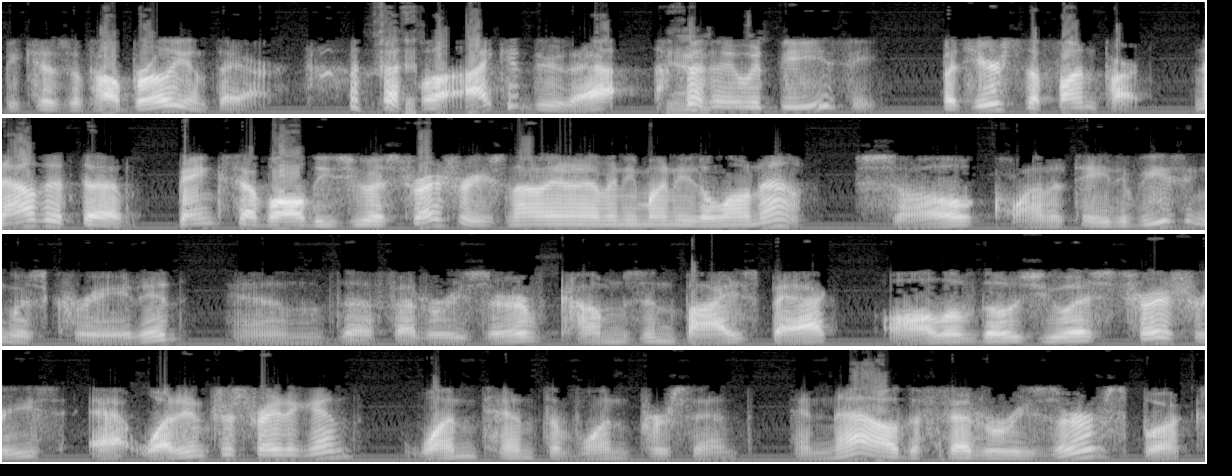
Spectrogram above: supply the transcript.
because of how brilliant they are. well, I could do that. Yeah. it would be easy. But here's the fun part. Now that the banks have all these U.S. Treasuries, now they don't have any money to loan out. So quantitative easing was created, and the Federal Reserve comes and buys back all of those U.S. Treasuries at what interest rate again? One tenth of one percent. And now the Federal Reserve's books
